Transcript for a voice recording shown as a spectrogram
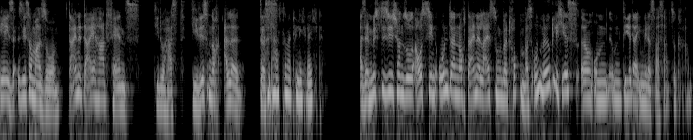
ey, siehst doch mal so, deine Die Hard Fans, die du hast, die wissen doch alle, dass. Da hast du natürlich recht. Also müsste sie schon so aussehen und dann noch deine Leistung übertoppen, was unmöglich ist, äh, um, um dir da irgendwie das Wasser abzugraben.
